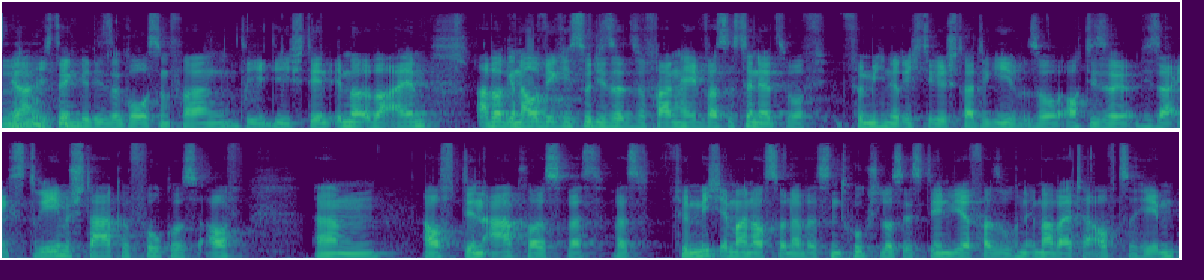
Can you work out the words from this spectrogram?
mhm. ja, ich denke, diese großen Fragen, die, die stehen immer über allem. Aber genau wirklich so diese, diese Fragen, hey, was ist denn jetzt für mich eine richtige Strategie? So auch diese, dieser extrem starke Fokus auf, ähm, auf den Arcos, was, was für mich immer noch so eine, was ein Trugschluss ist, den wir versuchen immer weiter aufzuheben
